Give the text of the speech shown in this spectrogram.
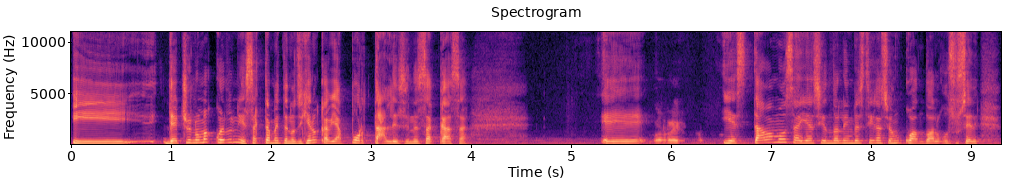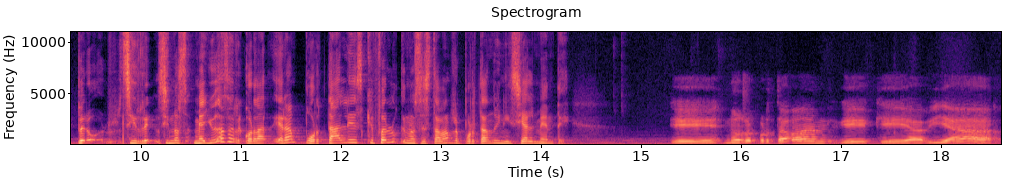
Y de hecho no me acuerdo ni exactamente, nos dijeron que había portales en esa casa. Eh, Correcto. y estábamos ahí haciendo la investigación cuando algo sucede. Pero si, re- si nos, me ayudas a recordar, ¿eran portales? ¿Qué fue lo que nos estaban reportando inicialmente? Eh, nos reportaban eh, que había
